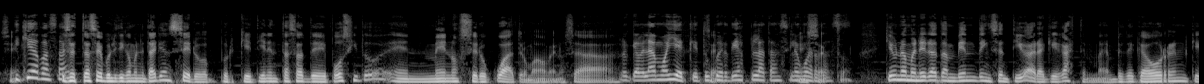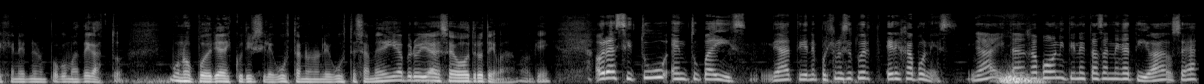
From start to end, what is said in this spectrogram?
Sí. ¿Y qué va a pasar? Esa es tasa de política monetaria en cero, porque tienen tasas de depósito en menos 0,4 más o menos. O sea, Lo que hablamos ayer, que tú Sí. perdías plata si la guardas. Exacto. Que es una manera también de incentivar a que gasten más, en vez de que ahorren, que generen un poco más de gasto. Uno podría discutir si le gusta o no le gusta esa medida, pero ya ese es otro tema. ¿ok? Ahora, si tú en tu país, ya tienes, por ejemplo, si tú eres, eres japonés, ya, y estás en Japón y tienes tasas negativas, o sea,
